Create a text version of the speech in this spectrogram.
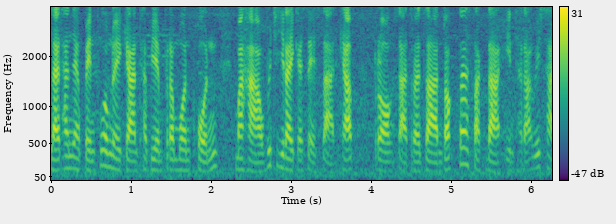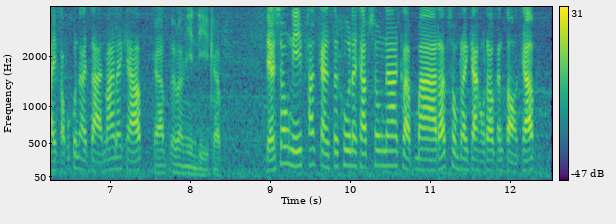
และท่านยังเป็นผู้อำนวยการทะเบียนประมวลผล มหาวิทยาลัยเกษตรศาสตร์ครับรองศาสตราจารย์ ดรศักดาอินทรวิชัยขอบพระคุณอาจารย์มากนะครับครับด้วยความยินดีครับ เดี๋ยวช่วงนี้พักกันสักครู่นะครับ ช่วงหน้ากลับมารับชมรายการของเรากันต่อครับ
